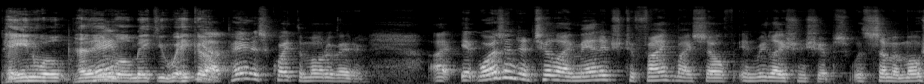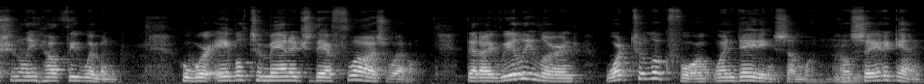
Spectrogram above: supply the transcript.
Pain will pain, Pain- will make you wake Yeah, up. Yeah, pain is quite the motivator. Uh, it wasn't until I managed to find myself in relationships with some emotionally healthy women who were able to manage their flaws well that I really learned what to look for when dating someone. I'll say it again.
